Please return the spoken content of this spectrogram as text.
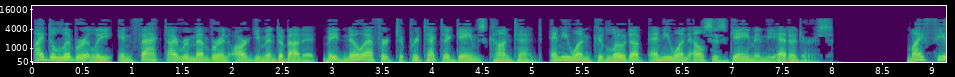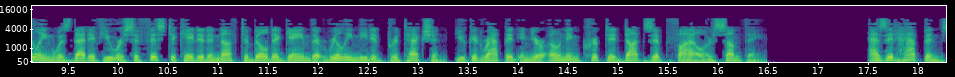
I deliberately in fact I remember an argument about it made no effort to protect a game's content, anyone could load up anyone else's game in the editors. My feeling was that if you were sophisticated enough to build a game that really needed protection, you could wrap it in your own encrypted .zip file or something. As it happens,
